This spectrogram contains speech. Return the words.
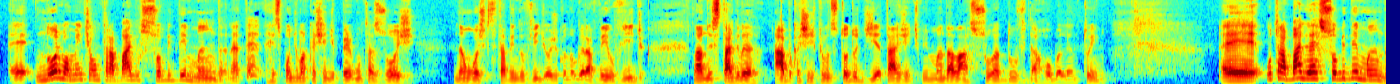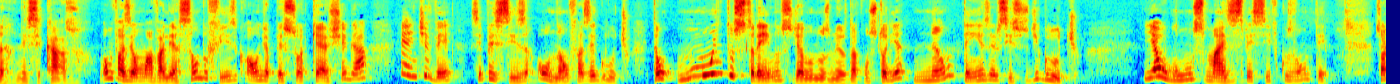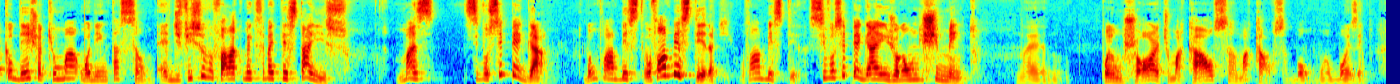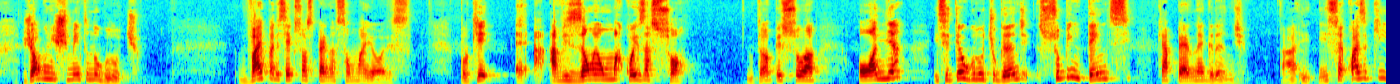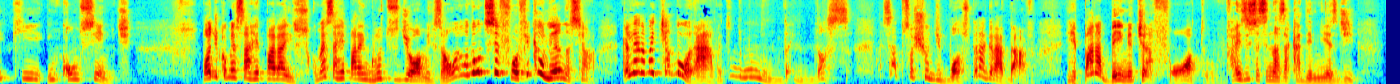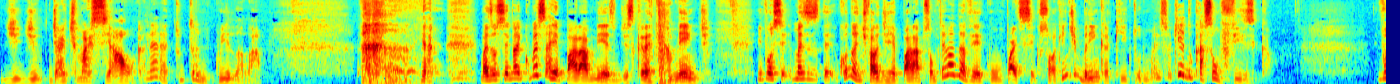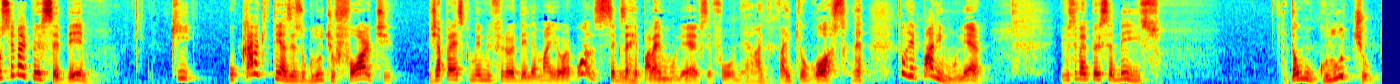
É, normalmente é um trabalho sob demanda. Né? Até respondi uma caixinha de perguntas hoje, não hoje que você está vendo o vídeo, hoje quando eu gravei o vídeo, lá no Instagram. Abro caixinha de perguntas todo dia, tá, gente? Me manda lá a sua dúvida, arroba. É, o trabalho é sob demanda nesse caso. Vamos fazer uma avaliação do físico, onde a pessoa quer chegar, e a gente vê se precisa ou não fazer glúteo. Então, muitos treinos de alunos meus da consultoria não têm exercícios de glúteo. E alguns mais específicos vão ter. Só que eu deixo aqui uma orientação. É difícil falar como é que você vai testar isso. Mas se você pegar, vamos falar besteira, vou falar besteira aqui, vou falar besteira. Se você pegar e jogar um enchimento, né, Põe um short, uma calça, uma calça, bom, um bom exemplo. Joga um enchimento no glúteo. Vai parecer que suas pernas são maiores. Porque é, a visão é uma coisa só. Então a pessoa olha e se tem o glúteo grande, subentende-se que a perna é grande. Tá? Isso é quase que, que inconsciente. Pode começar a reparar isso. Começa a reparar em glúteos de homens. Onde você for, fica olhando assim, ó. A galera vai te adorar, vai todo mundo. Vai, nossa, essa é uma pessoa show de bola, super agradável. E repara bem, me tirar foto. Faz isso assim nas academias de, de, de, de arte marcial. Galera, é tudo tranquila lá. mas você vai começar a reparar mesmo, discretamente. E você, mas eh, quando a gente fala de reparar, não tem nada a ver com parte sexual, que a gente brinca aqui e tudo, mas isso aqui é educação física. Você vai perceber que o cara que tem às vezes o glúteo forte, já parece que o membro inferior dele é maior. Ou se você quiser reparar em mulher, você for, né, vai que eu gosto, né? Então repare em mulher e você vai perceber isso. Então o glúteo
